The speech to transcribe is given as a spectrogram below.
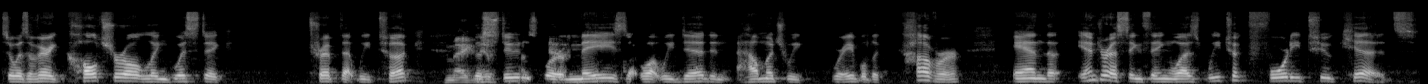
So it was a very cultural, linguistic trip that we took. The students were amazed at what we did and how much we were able to cover. And the interesting thing was, we took 42 kids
